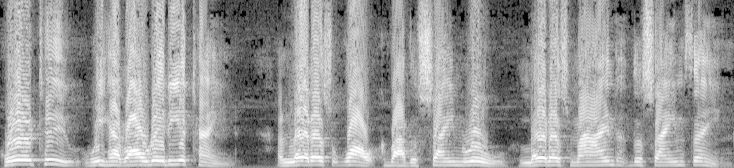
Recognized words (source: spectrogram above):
whereto we have already attained, let us walk by the same rule. Let us mind the same thing.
